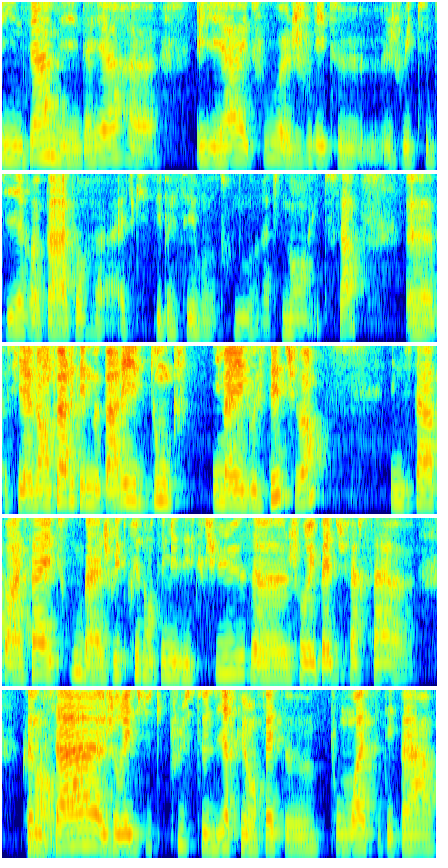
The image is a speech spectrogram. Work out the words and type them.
Et il me dit Ah, mais d'ailleurs, Eléa et tout, je, voulais te, je voulais te dire par rapport à ce qui s'était passé entre nous rapidement et tout ça. Parce qu'il avait un peu arrêté de me parler, donc il m'avait ghosté, tu vois. Il me dit par rapport à ça et tout, bah, je voulais te présenter mes excuses, euh, j'aurais pas dû faire ça euh, comme Wow. ça, j'aurais dû plus te dire que en fait, euh, pour moi, c'était pas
